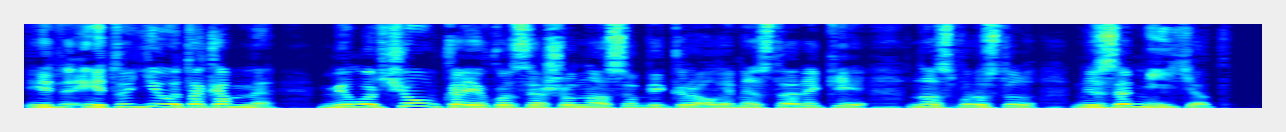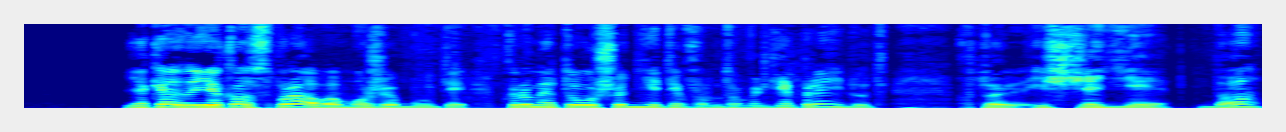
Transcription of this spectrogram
І, і тоді отака мілочовка, як оце, що нас обікрали, ми старики, нас просто не замітять. Яка, яка справа може бути? Крім того, що діти фронтовики прийдуть, хто іще є, да?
